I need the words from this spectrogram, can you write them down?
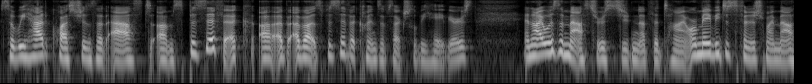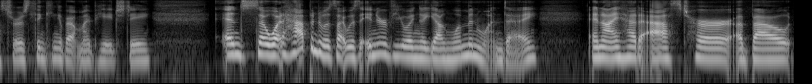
So we had questions that asked um, specific uh, about specific kinds of sexual behaviors. And I was a master's student at the time, or maybe just finished my master's, thinking about my PhD. And so what happened was I was interviewing a young woman one day and I had asked her about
